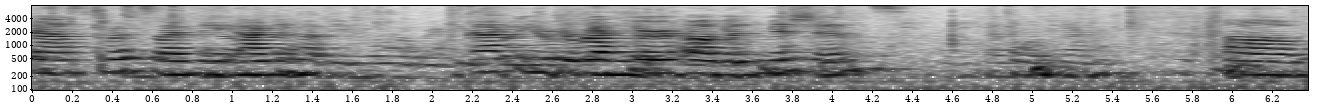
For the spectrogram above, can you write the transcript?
Jaskowitz, I'm the acting, have you move over here. so acting director of admissions. Um,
